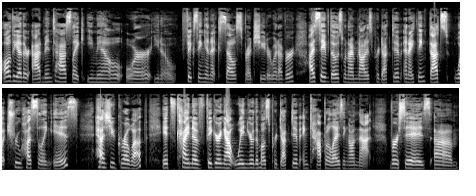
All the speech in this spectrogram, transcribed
All the other admin tasks like email or, you know, fixing an Excel spreadsheet or whatever, I save those when I'm not as productive. And I think that's what true hustling is as you grow up. It's kind of figuring out when you're the most productive and capitalizing on that versus, um,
